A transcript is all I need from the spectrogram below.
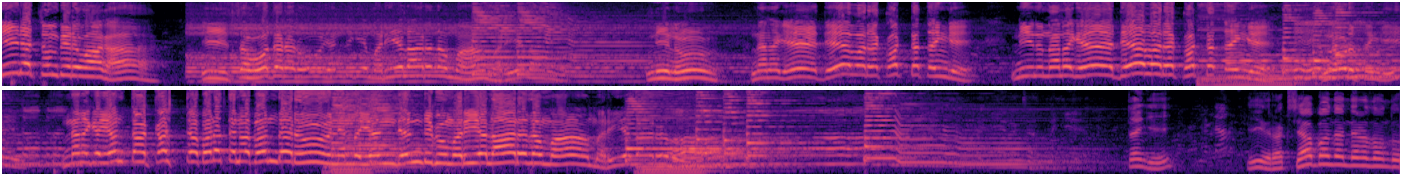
ನೀನೆ ತುಂಬಿರುವಾಗ ಈ ಸಹೋದರರು ಎಂದಿಗೆ ಮರೆಯಲಾರದಮ್ಮ? ಮರೆಯಲಾರ ನೀನು ನನಗೆ ದೇವರ ಕೊಟ್ಟ ತಂಗಿ. ನೀನು ನನಗೆ ದೇವರ ಕೊಟ್ಟ ತಂಗಿ. ನೋಡು ತಂಗಿ, ನನಗೆ ಎಂತ ಕಷ್ಟ ಬಡತನ ಬಂದರೂ ನಿನ್ನ ಎಂದೆಂದಿಗೂ ಮರೆಯಲಾರದಮ್ಮ ಮರೆಯಲಾರದು ತಂಗಿ, ಈ ರಕ್ಷಾ ಬಂಧನ ದಿನದೊಂದು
